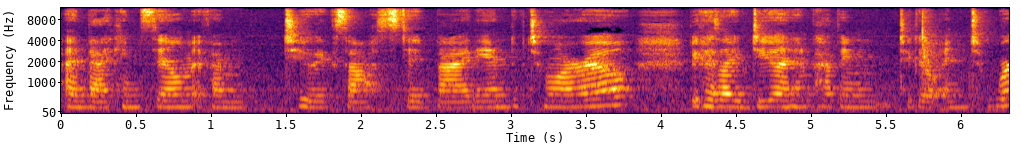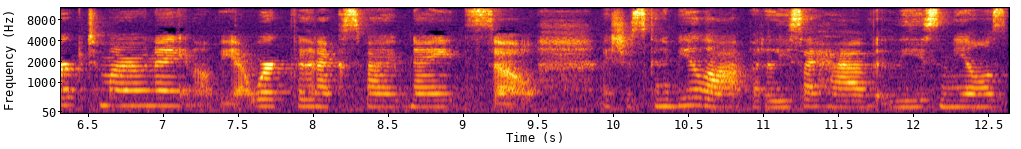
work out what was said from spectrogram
and vacuum seal them if I'm too exhausted by the end of tomorrow because I do end up having to go into work tomorrow night and I'll be at work for the next five nights. So it's just gonna be a lot but at least I have these meals.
